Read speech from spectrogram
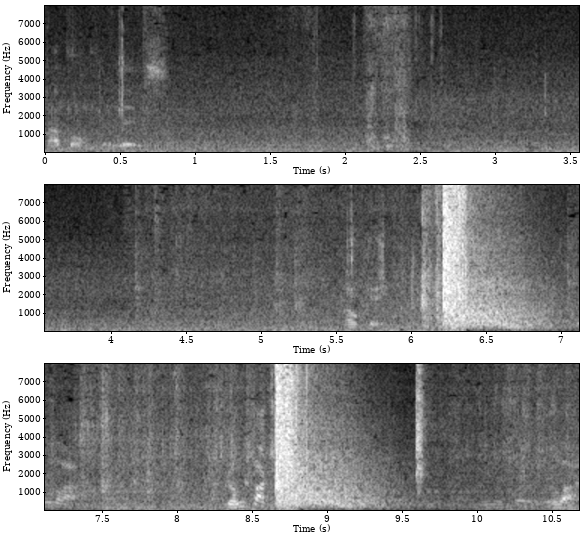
Tá bom, beleza. Ok. Vamos lá. Vamos aqui. Vamos lá.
